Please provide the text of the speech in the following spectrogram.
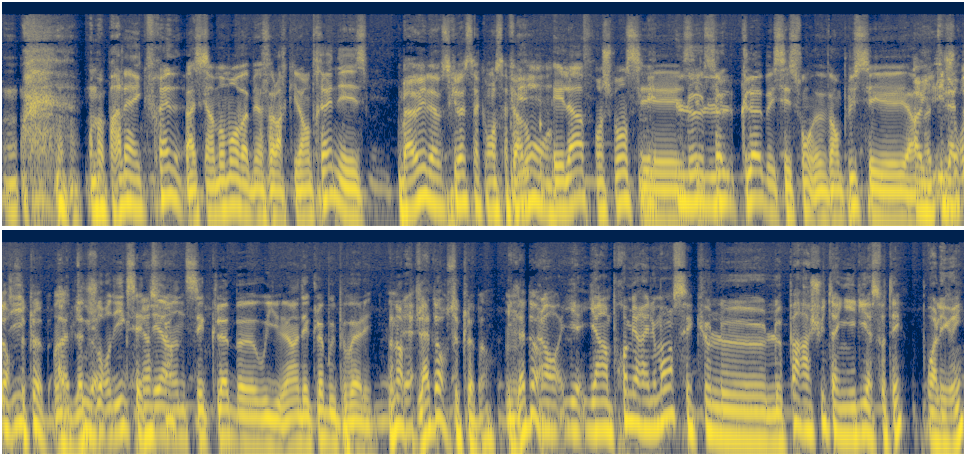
On en parlait avec Fred. Parce qu'à un moment, il va bien falloir qu'il entraîne. Et, Bah oui, là, parce que là, ça commence à faire long. hein. et là, franchement, c'est le- le, seul le- club et c'est son. euh, En plus, c'est. Ah, il- adore dit, ce club. on a Ah, toujours dit que c'était un de ses clubs, euh, oui, un des clubs où il pouvait aller. Non, il adore ce club. hein. Il adore. Alors, il y, a- il y a un premier élément, c'est que le, le parachute Agnelli a sauté pour Allegri.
